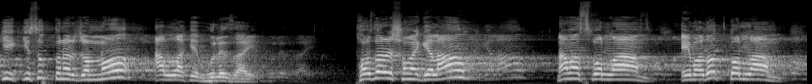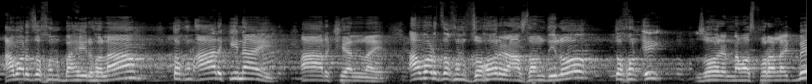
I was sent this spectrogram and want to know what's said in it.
কি? কিছুক্ষণের জন্য আল্লাহকে ভুলে যাই। ফজরের সময় গেলাম, নামাজ পড়লাম এবাদত করলাম, আবার যখন বাহির হলাম, তখন আর কি নাই, আর খেয়াল নাই। আবার যখন জহরের আজান দিল, তখন এই জহরের নামাজ পড়া লাগবে,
